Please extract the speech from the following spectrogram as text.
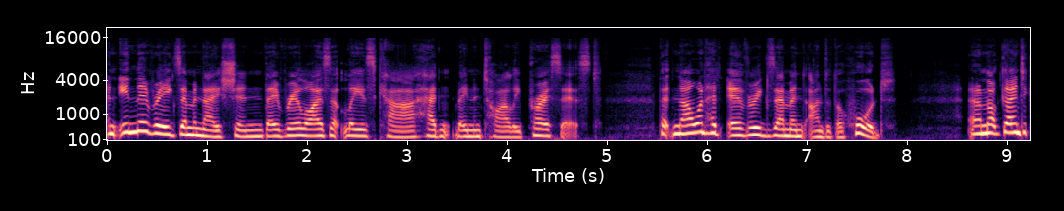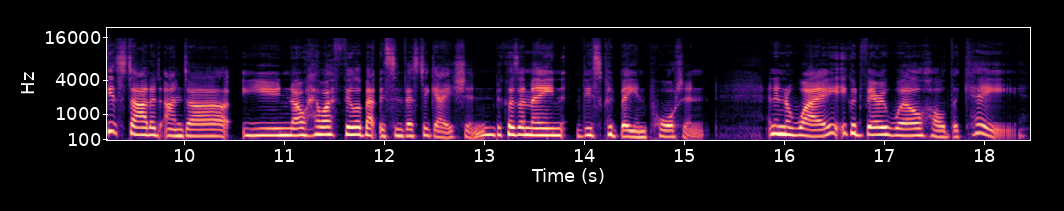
and in their re examination, they realised that Leah's car hadn't been entirely processed, that no one had ever examined under the hood. And I'm not going to get started under, you know how I feel about this investigation, because I mean, this could be important. And in a way, it could very well hold the key,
